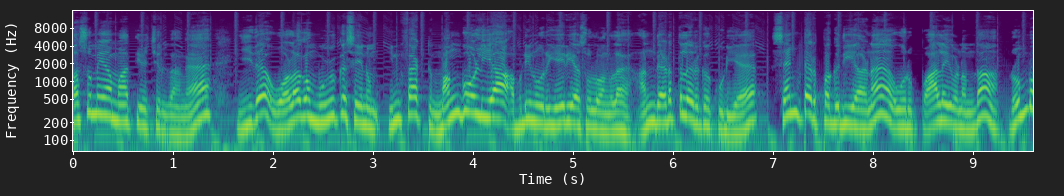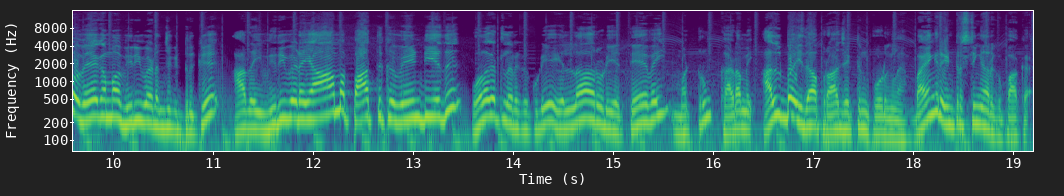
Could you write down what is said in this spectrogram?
பசுமையாக மாற்றி வச்சிருக்காங்க. இதை உலகம் முழுக்க செய்யணும். இன்ஃபேக்ட் மங்கோலியா அப்படின்னு ஒரு ஏரியா சொல்லுவாங்கல்ல அந்த இடத்துல இருக்கக்கூடிய சென்டர் பகுதியான ஒரு பாலைவனம் தான் ரொம்ப வேகமாக விரிவடைஞ்சுக்கிட்டு இருக்கு அதை விரிவடையாம பார்த்துக்க வேண்டியது உலகத்துல இருக்கக்கூடிய எல்லாருடைய தேவை மற்றும் கடமை. அல்பைதா ப்ராஜெக்ட்னு போடுங்களேன். பயங்கர இன்ட்ரெஸ்டிங்காக இருக்கு பார்க்க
